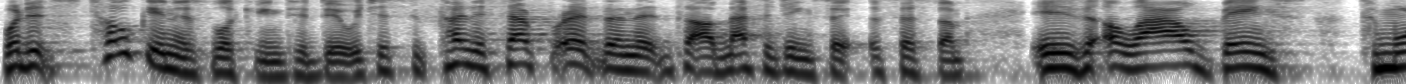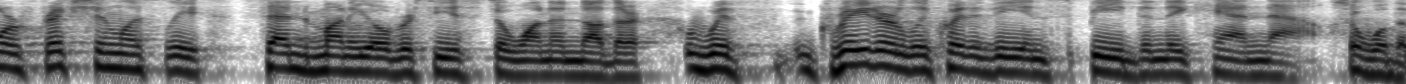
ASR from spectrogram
What its token is looking to do, which is kind of separate than its uh, messaging sy- system, is allow banks to more frictionlessly send money overseas to one another with greater liquidity and speed than they can now. so will the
